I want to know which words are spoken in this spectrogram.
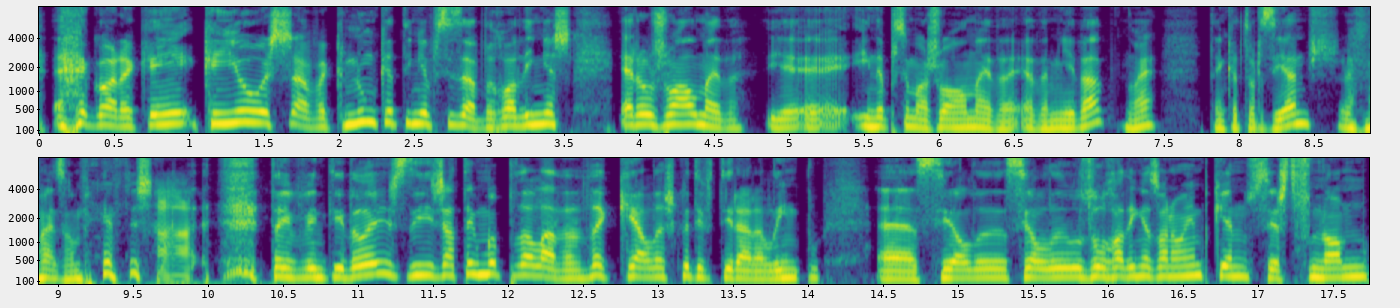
Agora, quem, quem eu achava que nunca tinha precisado de rodinhas era o João Almeida, e é, ainda por cima o João Almeida é da minha idade, não é? Tem 14 anos, mais ou menos, ah. tem 22 e já tem uma pedalada daquelas que eu tive de tirar a limpo uh, se, ele, se ele usou rodinhas ou não em pequeno, se este fenómeno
